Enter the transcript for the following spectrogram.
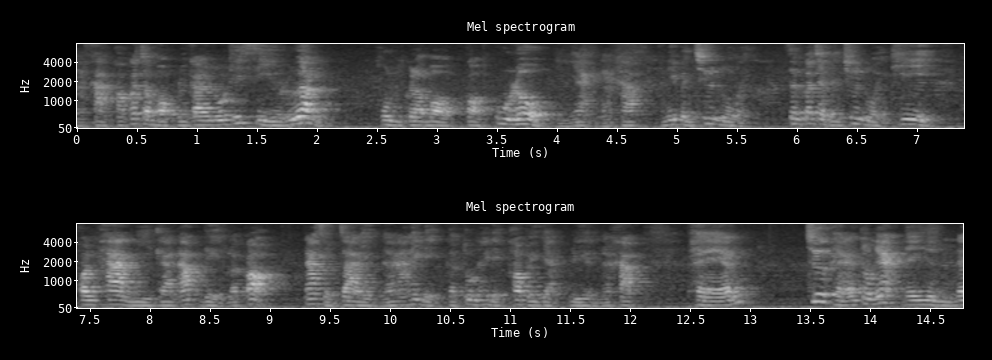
นะครับเขาก็จะบอกหน่วยการรู้ที่ 4 เรื่องหุ่นกระบอกกอบกู้โลกอย่างเงี้ยนะครับ อันนี้เป็นชื่อหน่วย ซึ่งก็จะเป็นชื่อหน่วยที่ ค่อนข้างมีการอัปเดตแล้วก็น่าสนใจนะให้เด็กกระตุ้นให้เด็กเข้าไปอยากเรียนนะครับ แผนชื่อแผนตรงเนี้ยในหนึ่งใน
